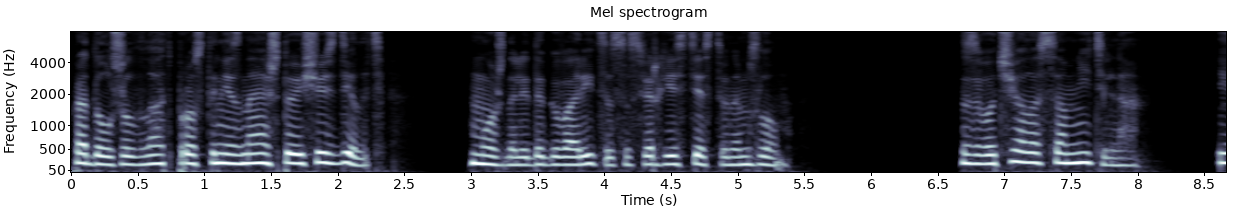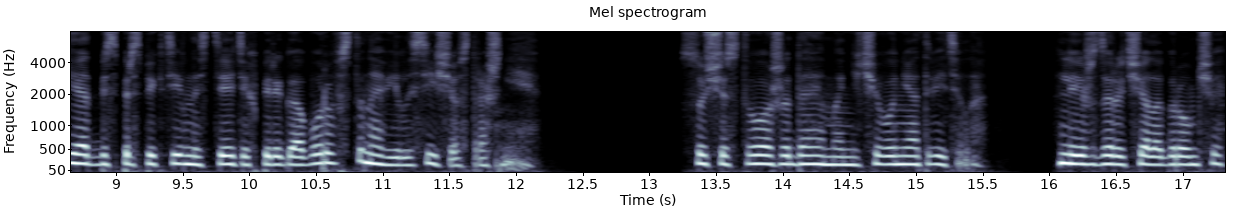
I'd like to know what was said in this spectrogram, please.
продолжил Влад, просто не зная, что еще сделать. Можно ли договориться со сверхъестественным злом? Звучало сомнительно, и от бесперспективности этих переговоров становилось еще страшнее. Существо ожидаемо ничего не ответило, лишь зарычало громче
